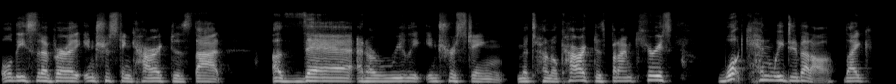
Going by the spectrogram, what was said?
all these sort of very interesting characters that are there and are really interesting maternal characters. But I'm curious, what can we do better? Like,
